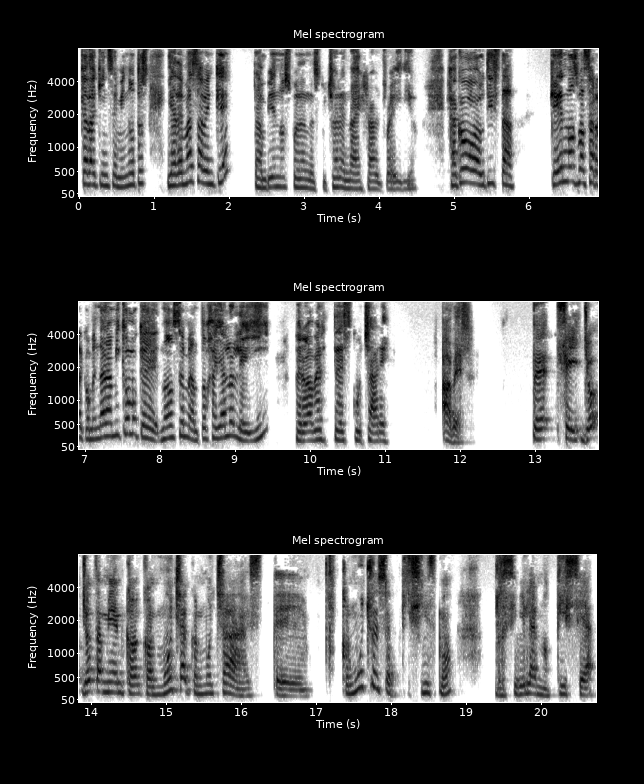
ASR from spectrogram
cada 15 minutos. Y además, ¿saben qué? También nos pueden escuchar en iHeartRadio. Jacobo Bautista, ¿qué nos vas a recomendar? A mí como que no se me antoja, ya lo leí, pero a ver, te escucharé. A ver, sí, yo, yo también con, con mucha, con mucha, este, con mucho escepticismo, recibí la noticia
